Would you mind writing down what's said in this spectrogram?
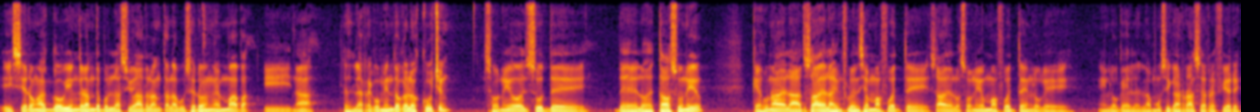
hicieron algo bien grande por la ciudad de Atlanta, la pusieron en el mapa y nada, les, les recomiendo que lo escuchen. Sonido del sur de, de los Estados Unidos, que es una de las, ¿sabes? las influencias más fuertes, ¿sabes? Los sonidos más fuertes en lo que en lo que la música rap se refiere.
